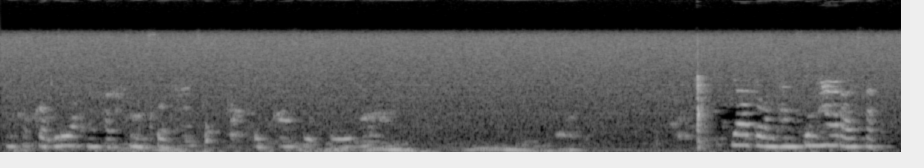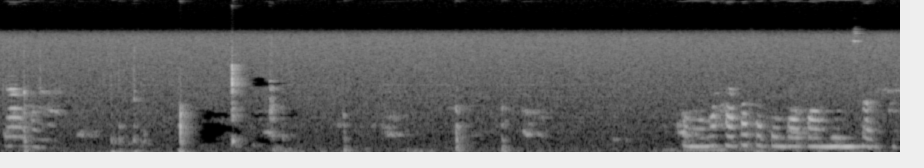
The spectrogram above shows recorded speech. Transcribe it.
เราจะก ดเลือกนะคะหนึ่งศูนย์ห้าศูนย์สองเป็นภาษีซื้อนะยอดรวมทั้งสิ้นห้าร้อยสามสิบเก้าบาทจากนั้นนะคะก็จะเป็นรายการเงินสดค่ะ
